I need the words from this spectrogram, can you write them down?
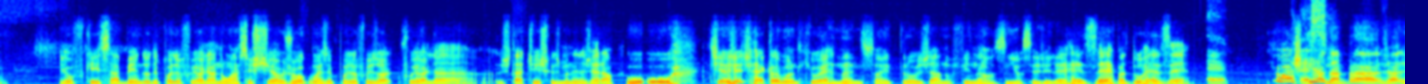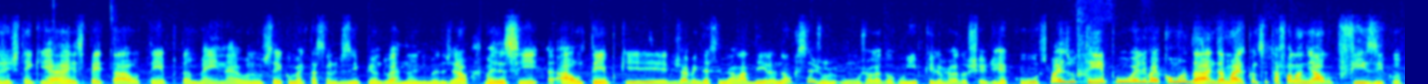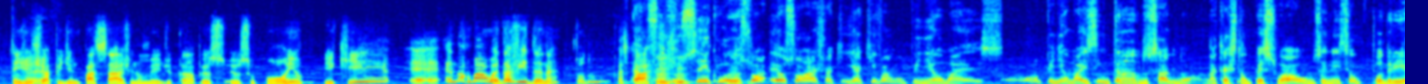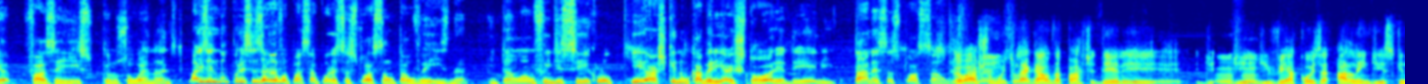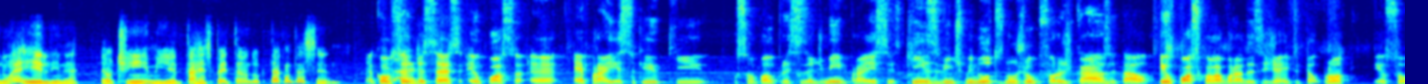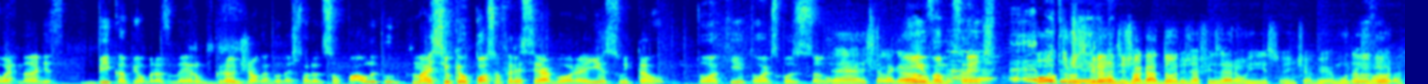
eu fiquei sabendo, depois eu fui olhar, não assisti ao jogo, mas depois eu fui, fui olhar as estatísticas de maneira geral. O, o, tinha gente reclamando que o Hernani só entrou já no finalzinho, ou seja, ele é reserva do reserva. É, eu acho é que já sim. dá pra. Já, a gente tem que respeitar o tempo também, né? Eu não sei como é que tá sendo o desempenho do Hernani de maneira geral, mas assim, há um tempo que ele já vem descendo a ladeira. Não que seja um, um, jogador ruim, porque ele é um jogador cheio de recursos, mas o tempo ele vai comandar, ainda mais quando você tá falando em algo físico. Tem gente é. já pedindo passagem no meio de campo, eu, eu suponho, e que é, é, normal, é da vida, né? Todo faz parte. É o fim uhum. do ciclo. Eu só, eu só acho aqui, e aqui vai uma opinião mais uma opinião mais entrando, sabe, no, na questão pessoal. Não sei nem se eu poderia fazer isso, porque eu não sou o Hernandes, mas ele não precisava passar por essa situação, talvez, né? Então é um fim de ciclo que acho que não caberia a história dele tá nessa situação. Eu acho muito legal da parte dele de, uhum. de, de, ver a coisa além disso, que não é ele, né? É o time, ele tá respeitando o que tá acontecendo. É como é. se ele dissesse, eu posso. É, é para isso que, que o São Paulo precisa de mim para esses 15, 20 minutos no jogo fora de casa e tal. Eu posso colaborar desse jeito? Então pronto. Eu sou o Hernanes, bicampeão brasileiro, grande jogador da história do São Paulo e tudo. Mas se o que eu posso oferecer agora é isso, então Tô aqui, tô à disposição. É, isso é legal. E vamos em frente. É, é, é Outros grandes jogadores já fizeram isso. A gente já vê o mundo uhum, afora.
